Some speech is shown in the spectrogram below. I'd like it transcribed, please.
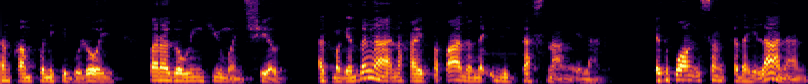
ng kampo ni Kibuloy para gawing human shield. At maganda nga na kahit papano na iligtas na ang ilan. Ito po ang isang kadahilanan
